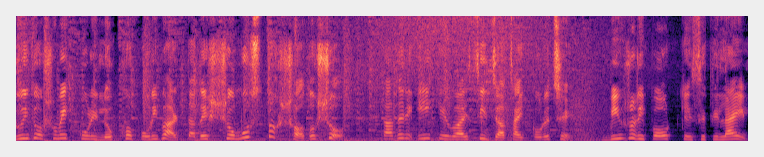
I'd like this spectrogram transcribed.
দুই দশমিক কুড়ি লক্ষ পরিবার তাদের সমস্ত সদস্য তাদের ই কেওয়াইসি যাচাই করেছে। Bureau report KCP live.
